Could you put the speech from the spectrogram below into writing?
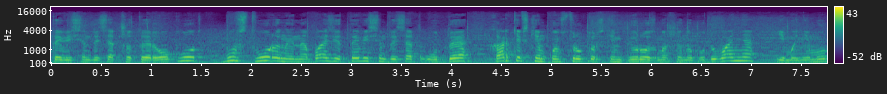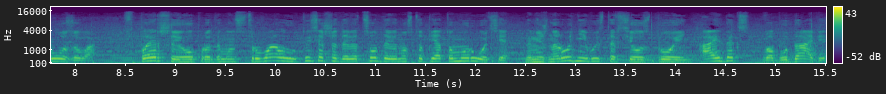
Т-84 «Оплот» був створений на базі Т-80УД Харківським конструкторським бюро з машинобудування імені Морозова. Вперше його продемонстрували у 1995 році на міжнародній виставці озброєнь Айдекс в Абу-Дабі.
